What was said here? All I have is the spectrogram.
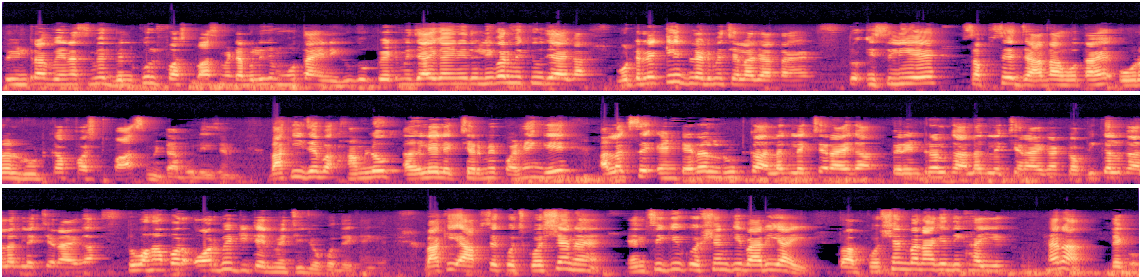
तो इंट्रावेनस में बिल्कुल फ़र्स्ट पास मेटाबॉलिज्म होता ही नहीं, क्योंकि पेट में जाएगा ही नहीं तो लीवर में क्यों जाएगा? वो डायरेक्टली ब्लड में चला जाता है। तो इसलिए सबसे ज़्यादा होता है ओरल रूट का फ़र्स्ट पास मेटाबॉलिज्म। बाकी जब हम लोग अगले लेक्चर में पढ़ेंगे, अलग से एंटेरल रूट का अलग लेक्चर आएगा पेरेंट्रल का अलग लेक्चर आएगा टॉपिकल का अलग लेक्चर आएगा तो वहाँ पर और भी डिटेल में चीज़ों को देखेंगे। बाकी आपसे कुछ क्वेश्चन है? एमसीक्यू क्वेश्चन की बारी आई तो आप क्वेश्चन बना के दिखाइए, है ना? देखो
